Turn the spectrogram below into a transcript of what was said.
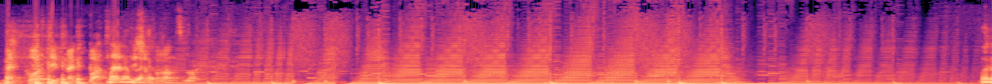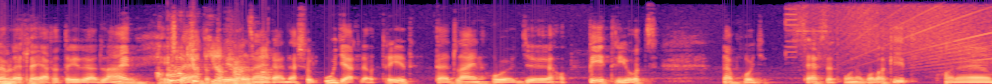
McCarthy-t, meg Butler-t is a francba. Ma nem lehet lejárt a trade deadline, Akkor és lejárt a trade deadline, ráadásul úgy járt le a trade deadline, hogy a Patriots nem hogy szerzett volna valakit, hanem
